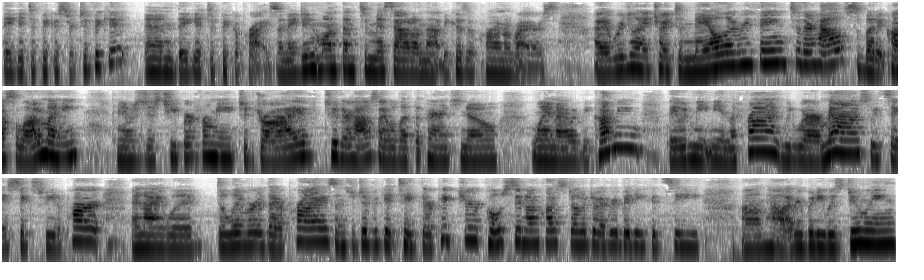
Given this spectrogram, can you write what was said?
they get to pick a certificate and they get to pick a prize. And I didn't want them to miss out on that because of coronavirus. I originally tried to mail everything to their house, but it cost a lot of money and it was just cheaper for me to drive to their house. I would let the parents know when I would be coming. They would meet me in the front. We'd wear our masks. We'd stay six feet apart and I would deliver their prize and certificate, take their picture, post it on Class Dojo. Everybody could see um, how everybody was doing.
